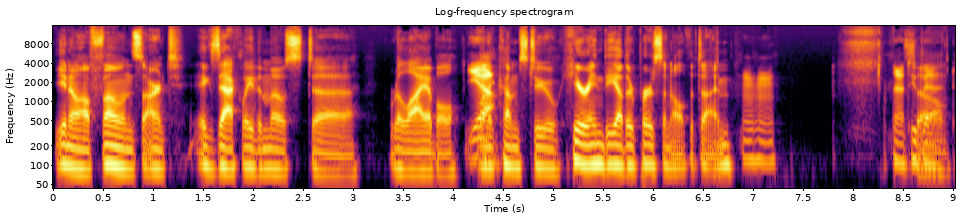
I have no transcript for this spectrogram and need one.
you know how phones aren't exactly the most uh, reliable Yeah. when it comes to hearing the other person all the time. not too so- bad.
